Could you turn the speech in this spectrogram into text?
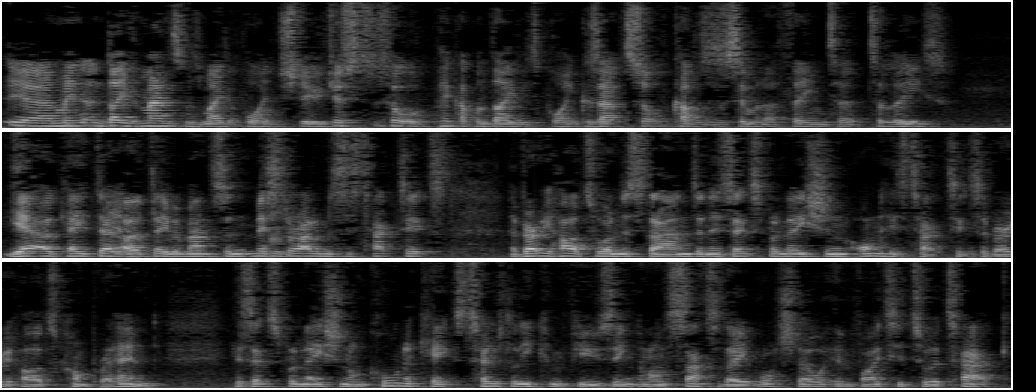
Yeah, I mean, and David Manson's made a point, Stu. Just to sort of pick up on David's point because that sort of covers a similar theme to, to Lee's. Yeah, okay, Da- Yeah. Uh, David Manson. Mr. Adams' tactics are very hard to understand, and his explanation on his tactics are very hard to comprehend. His explanation on corner kicks totally confusing, and on Saturday, Rochdale were invited to attack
